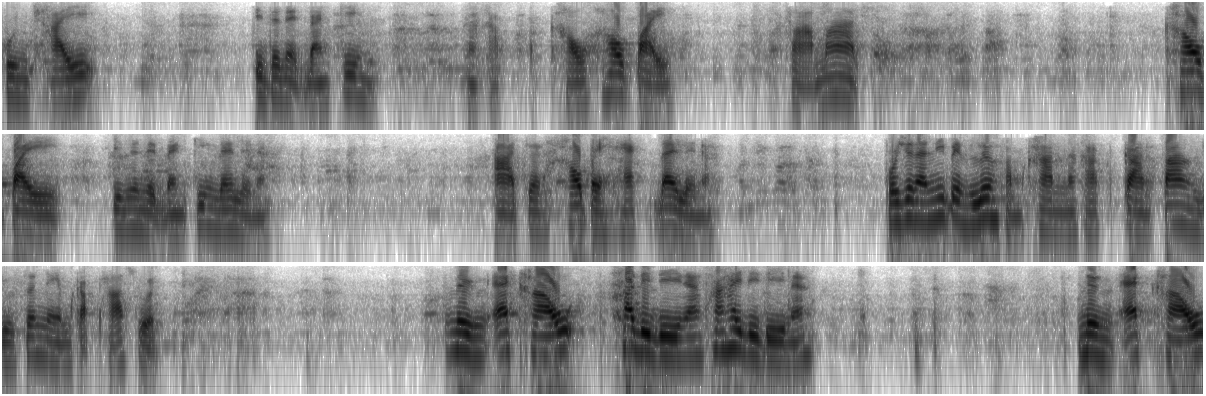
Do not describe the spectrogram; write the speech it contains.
คุณใช้อินเทอร์เน็ตแบงกิ้งนะครับ เขาเข้าไปสามารถ เข้าไปอินเทอร์เน็ตแบงกิ้งได้เลยนะ อาจจะเข้าไปแฮ็กได้เลยนะ เพราะฉะนั้นนี่เป็นเรื่องสำคัญนะครับ การตั้ง username กับ password หนึ่ง account ถ้าดีๆนะ ถ้าให้ดีๆนะหนึ่ง account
